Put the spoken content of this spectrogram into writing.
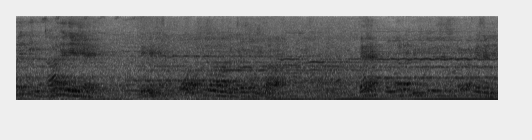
imtihan edecek. Demek ki o kullananı çocuk da var. Ve onlara hiçbirisini öğretmeni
